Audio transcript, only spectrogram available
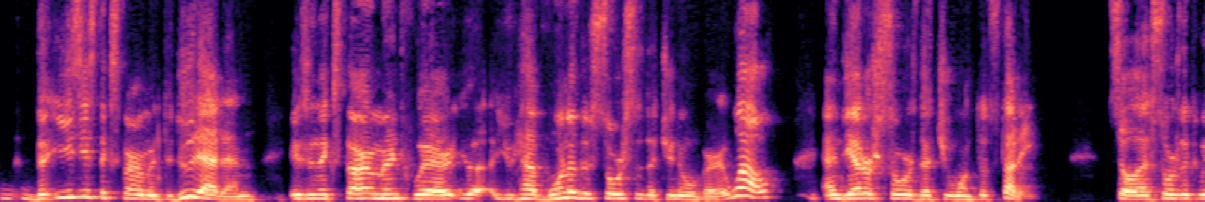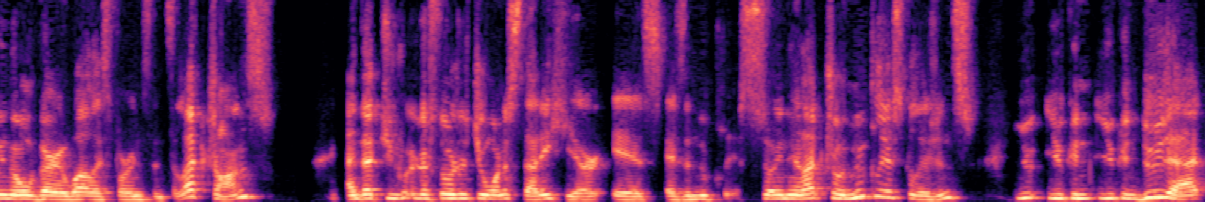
the easiest experiment to do that in is an experiment where you, you have one of the sources that you know very well and the other source that you want to study. So a source that we know very well is, for instance, electrons, and that you, the source that you want to study here is as a nucleus. So in electron nucleus collisions, you, you can you can do that.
